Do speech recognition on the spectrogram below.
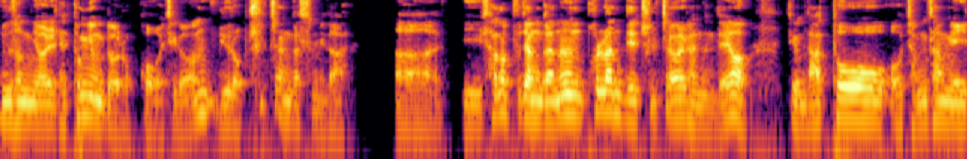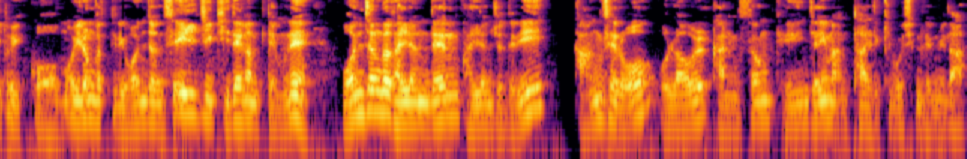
윤석열 대통령도 그렇고 지금 유럽 출장 갔습니다. 아, 이 산업부 장관은 폴란드에 출장을 갔는데요. 지금 나토 어, 정상회의도 있고 뭐 이런 것들이 원전 세일즈 기대감 때문에 원전과 관련된 관련주들이 강세로 올라올 가능성 굉장히 많다 이렇게 보시면 됩니다.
